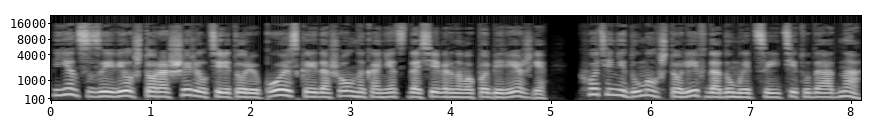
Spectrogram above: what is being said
Йенс заявил, что расширил территорию поиска и дошел наконец до северного побережья, хоть и не думал, что Лив додумается идти туда одна,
